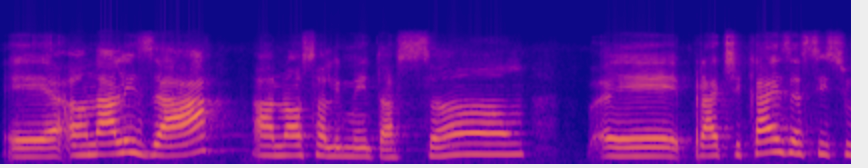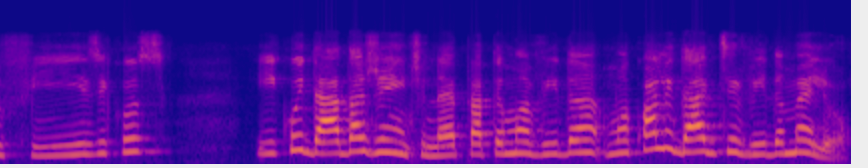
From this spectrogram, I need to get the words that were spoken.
É, analisar a nossa alimentação, é, praticar exercícios físicos e cuidar da gente, né, para ter uma vida, uma qualidade de vida melhor.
